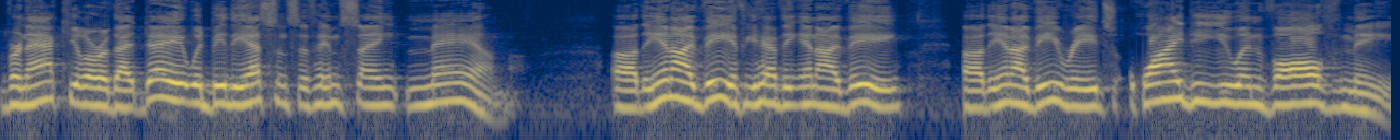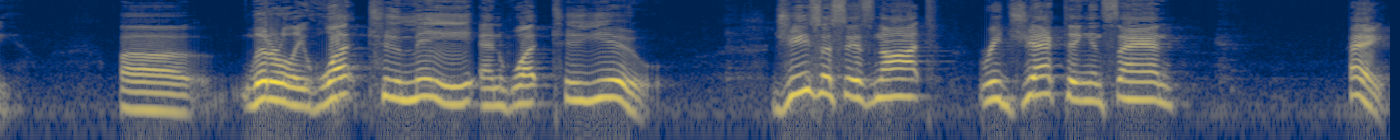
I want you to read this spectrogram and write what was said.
vernacular of that day, it would be the essence of him saying, ma'am. Uh, the NIV, if you have the NIV, uh, the NIV reads, Why do you involve me? Uh, literally, what to me and what to you? Jesus is not rejecting and saying, Hey,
